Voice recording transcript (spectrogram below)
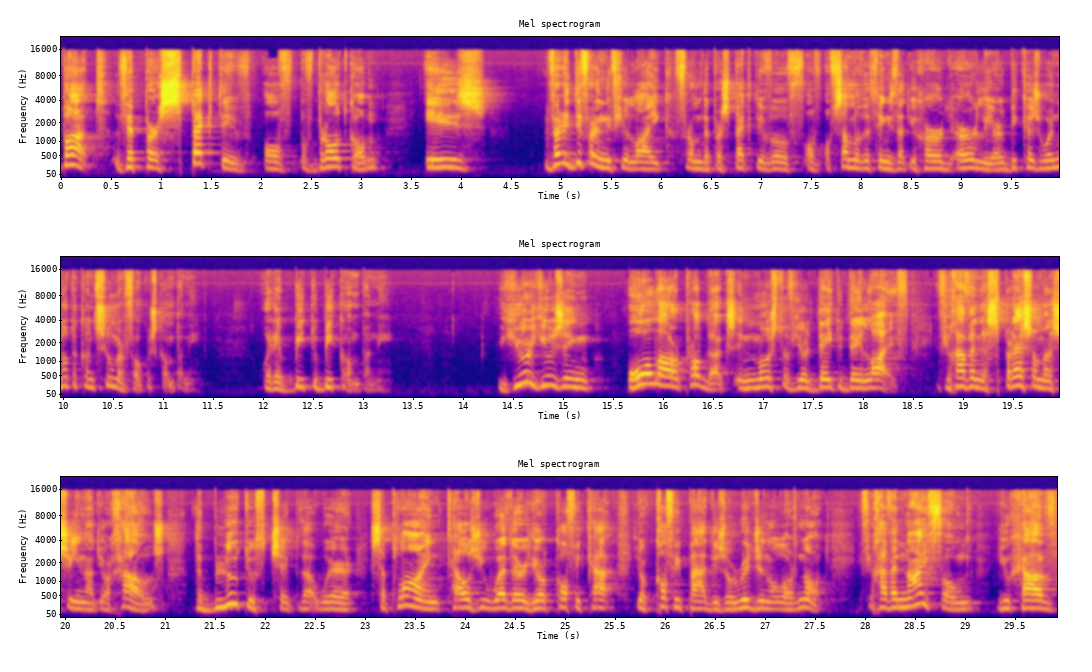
But the perspective of, of Broadcom is very different, if you like, from the perspective of, of, of some of the things that you heard earlier, because we're not a consumer focused company, we're a B2B company. You're using all our products in most of your day to day life. If you have an espresso machine at your house, the Bluetooth chip that we're supplying tells you whether your coffee, your coffee pad is original or not. If you have an iPhone, you have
